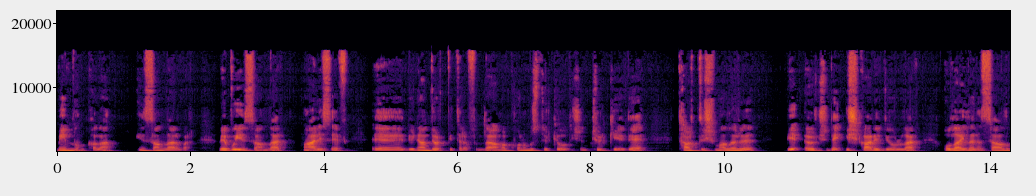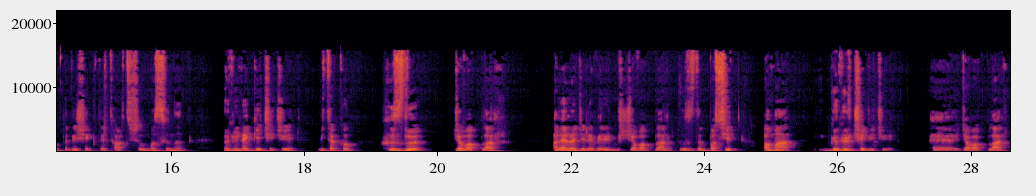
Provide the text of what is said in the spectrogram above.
memnun kalan insanlar var. Ve bu insanlar maalesef e, dünyanın dört bir tarafında ama konumuz Türkiye olduğu için Türkiye'de tartışmaları bir ölçüde işgal ediyorlar. Olayların sağlıklı bir şekilde tartışılmasının önüne geçici bir takım hızlı cevaplar, alelacele verilmiş cevaplar, hızlı, basit ama gönül çelici e, cevaplar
